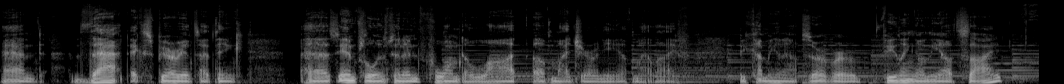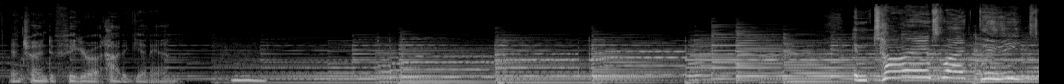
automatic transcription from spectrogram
And that experience, I think, has influenced and informed a lot of my journey of my life. Becoming an observer, feeling on the outside, and trying to figure out how to get in. Hmm. In times like these,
